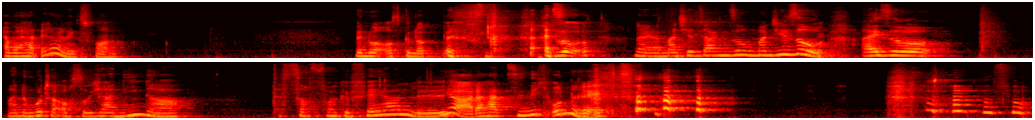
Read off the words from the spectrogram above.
Aber da hat er doch nichts von. Wenn du ausgenockt bist. Also. Naja, manche sagen so, manche so. Also, meine Mutter auch so, ja, Nina, das ist doch voll gefährlich. Ja, da hat sie nicht Unrecht. so.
